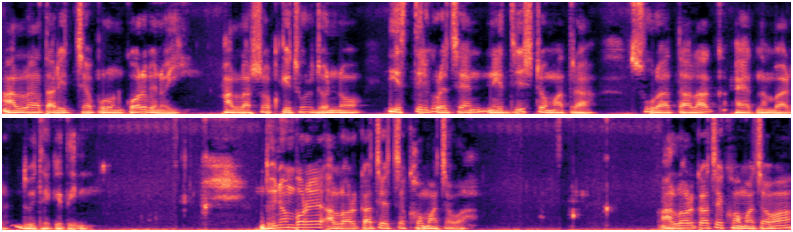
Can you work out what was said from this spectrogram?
আল্লাহ তার ইচ্ছা পূরণ করবেনই। আল্লাহ সব কিছুর জন্য স্থির করেছেন নির্দিষ্ট মাত্রা। সুরা তালাক, আয়াত নাম্বার দুই থেকে তিন। দুই নম্বরে আল্লাহর কাছে ক্ষমা চাওয়া। আল্লাহর কাছে ক্ষমা চাওয়া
